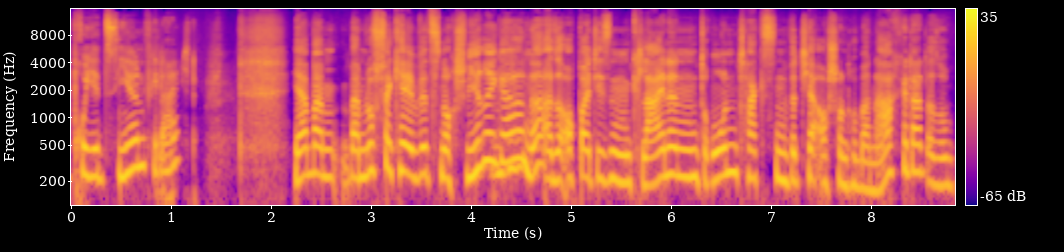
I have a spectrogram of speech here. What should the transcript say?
projizieren vielleicht? Ja, beim, beim Luftverkehr wird's noch schwieriger. Mhm. Ne? Also auch bei diesen kleinen Drohnentaxen wird ja auch schon drüber nachgedacht. Also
